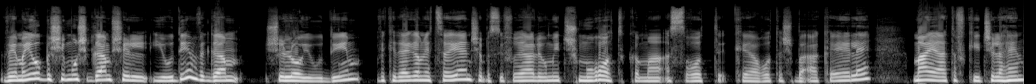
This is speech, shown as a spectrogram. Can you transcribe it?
והם היו בשימוש גם של יהודים וגם שלא יהודים, וכדאי גם לציין שבספרייה הלאומית שמורות כמה עשרות קערות השבעה כאלה. מה היה התפקיד שלהן?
